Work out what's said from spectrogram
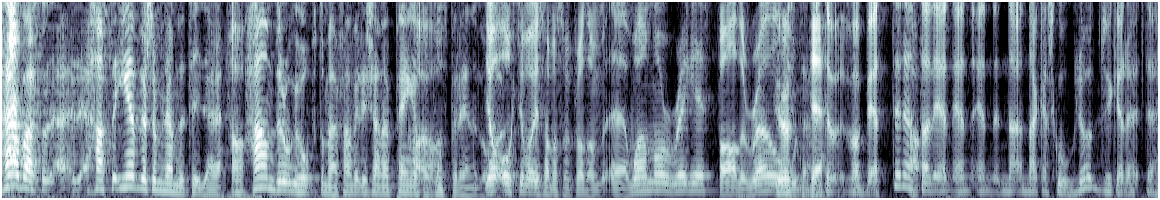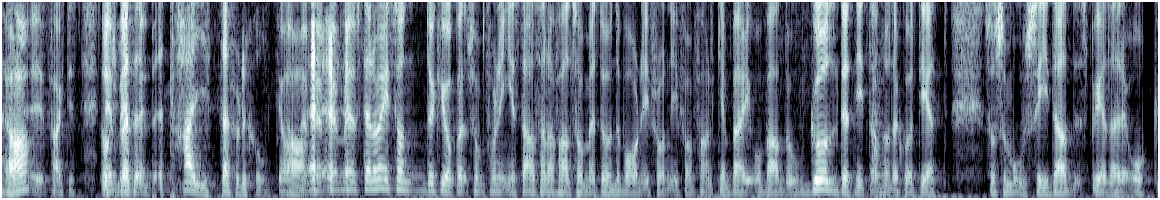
här var alltså, eh, Hasse Edler som vi nämnde tidigare, han drog ihop de här för han ville tjäna pengar på att de spelade in en låt. Ja, och det var ju samma som vi pratade om. eh, One more reggae for the road. Just det. Det var bättre nästan än, än, än Na- Nacka Skoglund, tycker jag det, här Ja. eh, faktiskt. Det var också Men- bättre, men- tajtare produktion. Ja, men, men, men Stellan Bengtsson dök ju upp som från ingenstans i alla fall som ett underbarn ifrån, ifrån Falkenberg och vann då guldet 1971 så som osidad spelare och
